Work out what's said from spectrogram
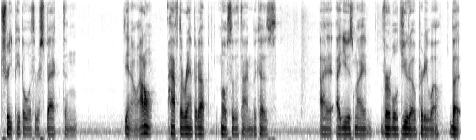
treat people with respect and you know I don't have to ramp it up most of the time because I I use my verbal judo pretty well but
